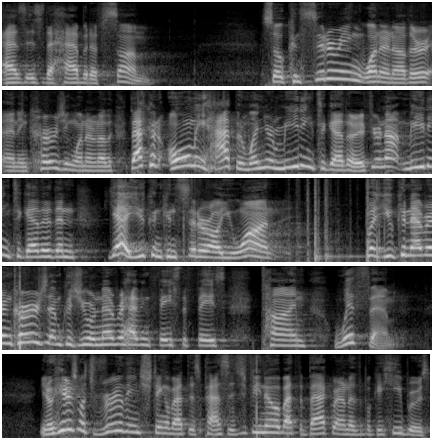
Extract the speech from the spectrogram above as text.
as is the habit of some. So, considering one another and encouraging one another, that can only happen when you're meeting together. If you're not meeting together, then yeah, you can consider all you want, but you can never encourage them because you're never having face to face time with them. You know, here's what's really interesting about this passage. If you know about the background of the book of Hebrews,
